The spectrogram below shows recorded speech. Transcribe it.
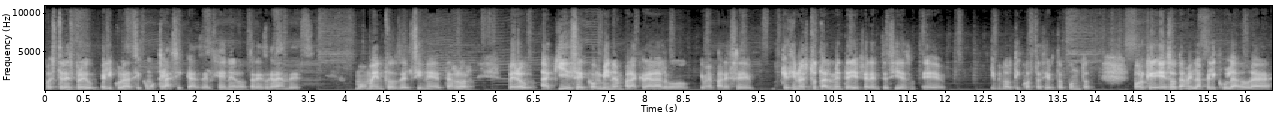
pues tres películas así como clásicas del género, tres grandes momentos del cine de terror, pero aquí se combinan para crear algo que me parece que si no es totalmente diferente, sí es eh, hipnótico hasta cierto punto, porque eso también la película dura,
